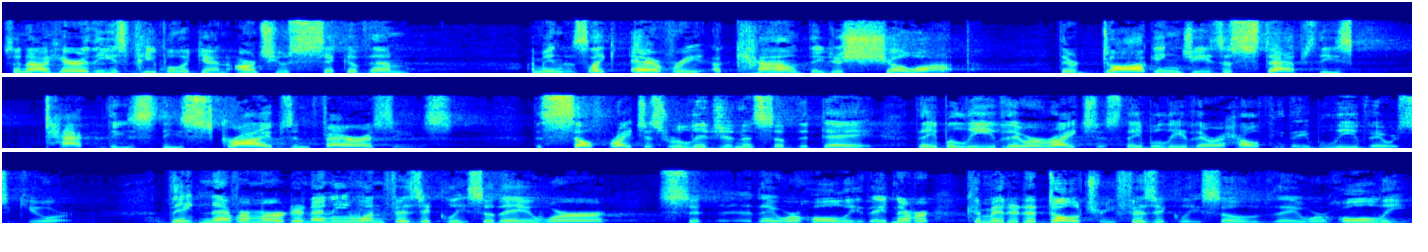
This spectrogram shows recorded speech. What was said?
So now here are these people again. Aren't you sick of them? I mean, it's like every account, they just show up. They're dogging Jesus' steps, these, tax, these, these scribes and Pharisees the self righteous religionists of the day, they believed they were righteous. They believed they were healthy. They believed they were secure. They'd never murdered anyone physically, so they were, they were holy. They'd never committed adultery physically, so they were holy.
